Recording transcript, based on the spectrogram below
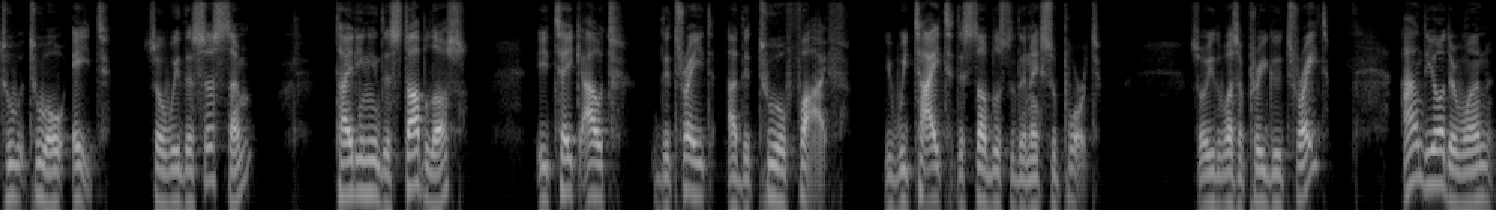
208 so with the system tightening the stop loss it take out the trade at the 205 if we tight the stop loss to the next support. So it was a pretty good trade. And the other one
